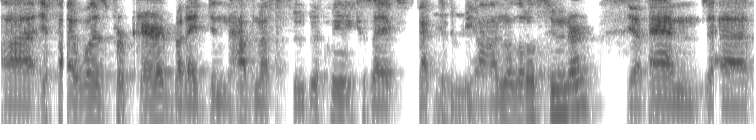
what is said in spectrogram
uh, if I was prepared, but I didn't have enough food with me because I expected mm-hmm. to be mm. on a little sooner. Yep. And uh,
